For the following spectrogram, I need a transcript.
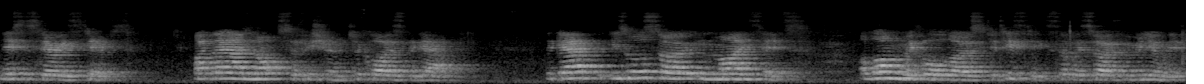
necessary steps, but they are not sufficient to close the gap. The gap is also in mindsets, along with all those statistics that we're so familiar with.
